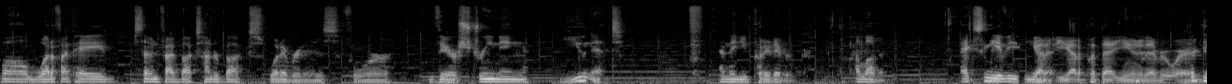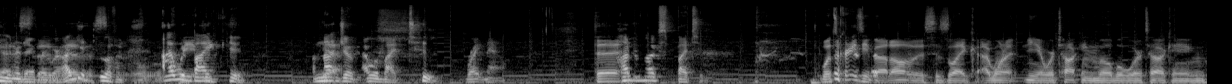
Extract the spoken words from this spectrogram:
Well, what if I paid seventy five bucks, hundred bucks, whatever it is, for their streaming unit, and then you put it everywhere? I love it. X can give you. You gotta you gotta put that unit everywhere. Put the unit guys. everywhere. That- I get two of them. I would buy two. I'm not Yeah. joking. I would buy two right now. the, Hundred bucks, buy two. what's crazy about all of this is like I want you know we're talking mobile, we're talking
